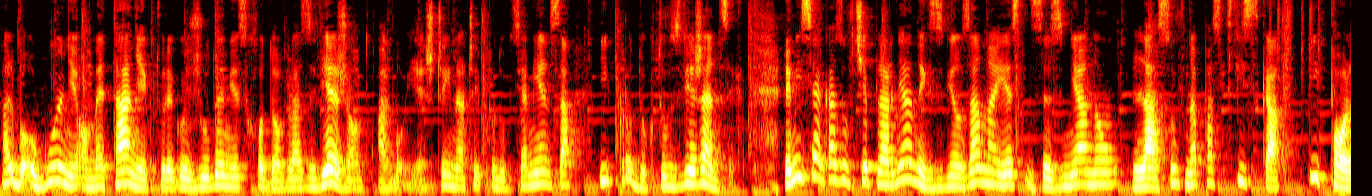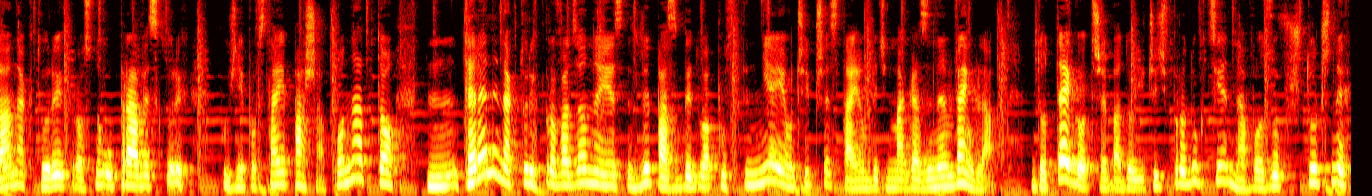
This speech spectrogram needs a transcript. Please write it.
albo ogólnie o metanie, którego źródłem jest hodowla zwierząt, albo jeszcze inaczej produkcja mięsa i produktów zwierzęcych. Emisja gazów cieplarnianych związana jest ze zmianą lasów na pastwiska i pola, na których rosną uprawy, z których później powstaje pasza. Ponadto mm, tereny, na których prowadzony jest wypas bydła, pustynnieją, czyli przestają być magazynem węgla. Do tego trzeba doliczyć produkcję nawozów sztucznych,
